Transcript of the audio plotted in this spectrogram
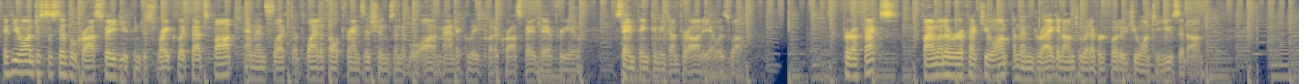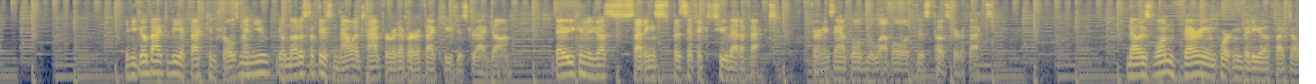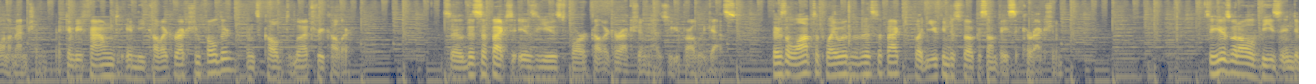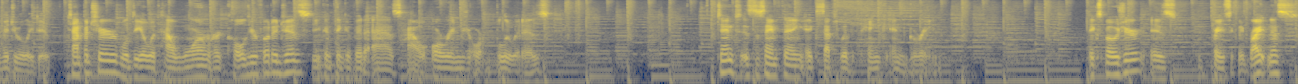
If you want just a simple crossfade, you can just right click that spot and then select apply default transitions and it will automatically put a crossfade there for you. Same thing can be done for audio as well. For effects, find whatever effect you want and then drag it onto whatever footage you want to use it on. If you go back to the effect controls menu, you'll notice that there's now a tab for whatever effect you just dragged on. There you can adjust settings specific to that effect. For an example, the level of this poster effect. Now there's one very important video effect I want to mention. It can be found in the color correction folder, and it's called Lumetri Color. So this effect is used for color correction, as you could probably guess. There's a lot to play with with this effect, but you can just focus on basic correction. So here's what all of these individually do. Temperature will deal with how warm or cold your footage is. You can think of it as how orange or blue it is. Tint is the same thing except with pink and green. Exposure is basically brightness.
